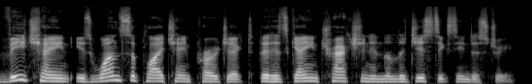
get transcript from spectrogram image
VeChain is one supply chain project that has gained traction in the logistics industry.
